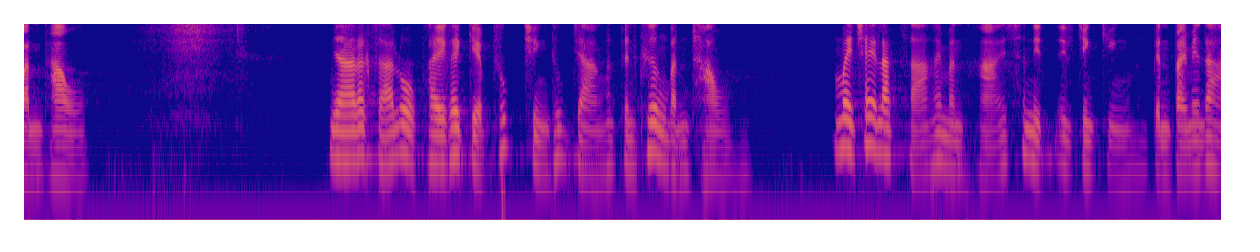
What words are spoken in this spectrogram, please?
บรรเทายารักษาโรคภัยไข้เก็บทุกสิ่งทุกอย่างมันเป็นเครื่องบรรเทา ไม่ใช่รักษาให้มันหายสนิทจริงๆมันเป็นไปไม่ได้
